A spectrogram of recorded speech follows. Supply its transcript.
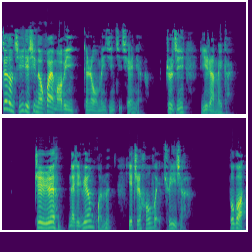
这种集体性的坏毛病跟着我们已经几千年了，至今依然没改。至于那些冤魂们，也只好委屈一下了。不过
